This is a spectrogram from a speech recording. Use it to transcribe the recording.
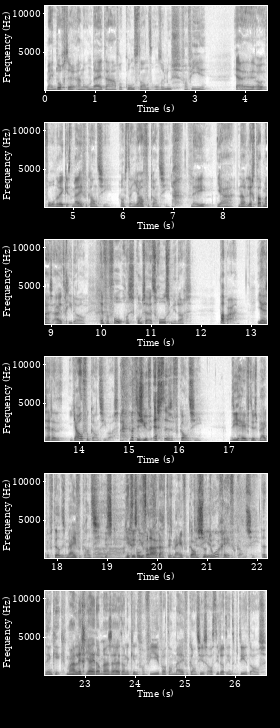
Mijn dochter aan de ontbijttafel, constant, onze Loes van vier. Ja, oh, volgende week is het mijn vakantie. Oh, is het dan jouw vakantie? Nee, ja, nou leg dat maar eens uit, Guido. En vervolgens komt ze uit school 's middags. Papa, jij zei dat het jouw vakantie was. Maar het is juf Esther's vakantie. Die heeft dus blijkbaar verteld, het is mijn vakantie. Ah, dus het je is nu nu van vandaag. gedacht, het is mijn het is vakantie. soort doorgeefvakantie. Dat denk ik. Maar leg jij dat maar eens uit aan een kind van vier, wat dan mijn vakantie is, als die dat interpreteert als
